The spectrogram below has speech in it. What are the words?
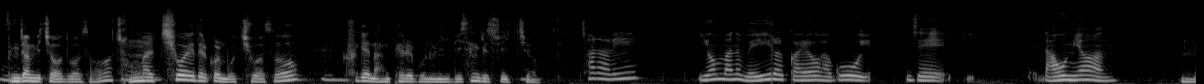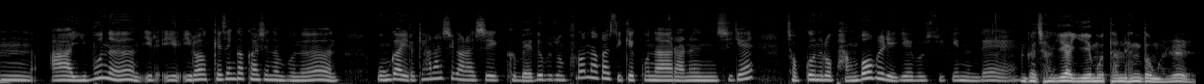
음. 등잔 밑이 어두워서 정말 네. 치워야 될 걸 못 치워서 음. 크게 낭패를 보는 일이 생길 수 있죠. 차라리 이 엄마는 왜 이럴까요? 하고 이제 이- 나오면 음. 음, 아, 이분은 이, 이, 이 렇게 생각하시는 분은 뭔가 이렇게 하나씩 하나씩 그 매듭을 좀 풀어나갈 수 있겠구나라는 식의 접근으로 방법을 얘기해 볼 수 있겠는데 그러니까 자기가 이해 못하는 행동을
